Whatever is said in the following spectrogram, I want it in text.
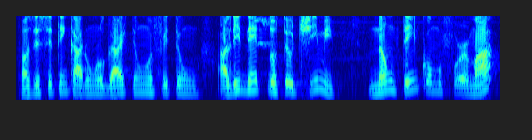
Então, às vezes você tem, cara, um lugar que tem um efeito. Um, ali dentro do teu time não tem como formar.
